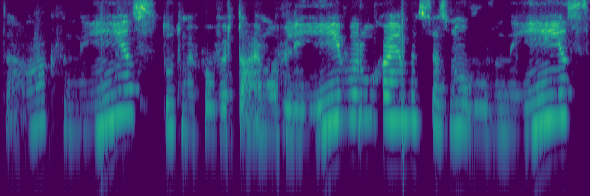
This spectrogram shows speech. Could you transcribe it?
Так, вниз. Тут ми повертаємо вліво, рухаємося, знову вниз,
